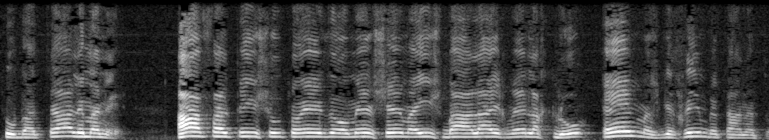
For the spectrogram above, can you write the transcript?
כתובתה למנה. אף על פי שהוא טוען ואומר שם האיש בא עלייך ואין לך כלום, אין משגיחים בטענתו.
